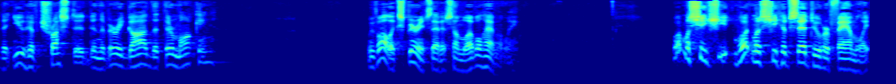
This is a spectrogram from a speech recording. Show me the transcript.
that you have trusted in the very God that they're mocking? We've all experienced that at some level, haven't we? What must she, she, what must she have said to her family?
